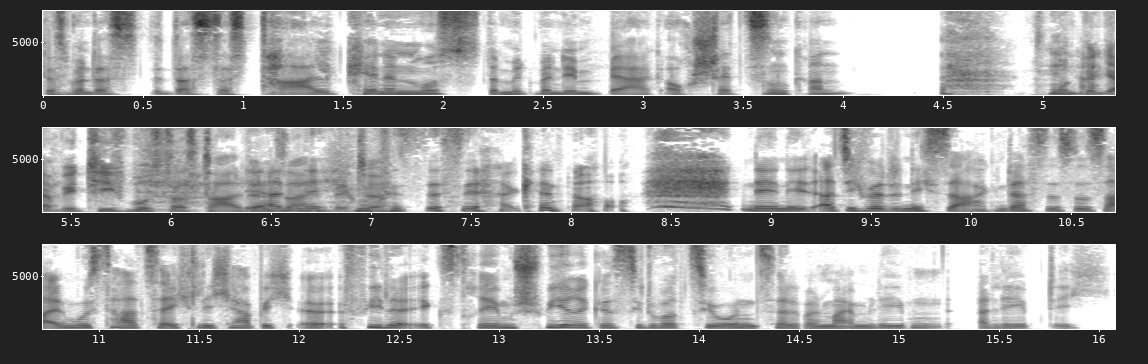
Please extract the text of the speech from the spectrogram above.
dass man das, dass das Tal kennen muss, damit man den Berg auch schätzen kann? Und wenn ja, wie tief muss das Tal denn ja, sein, nee, bitte? Muss das, ja, genau. Nee, nee, also ich würde nicht sagen, dass es so sein muss. Tatsächlich habe ich äh, viele extrem schwierige Situationen selber in meinem Leben erlebt. Ich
